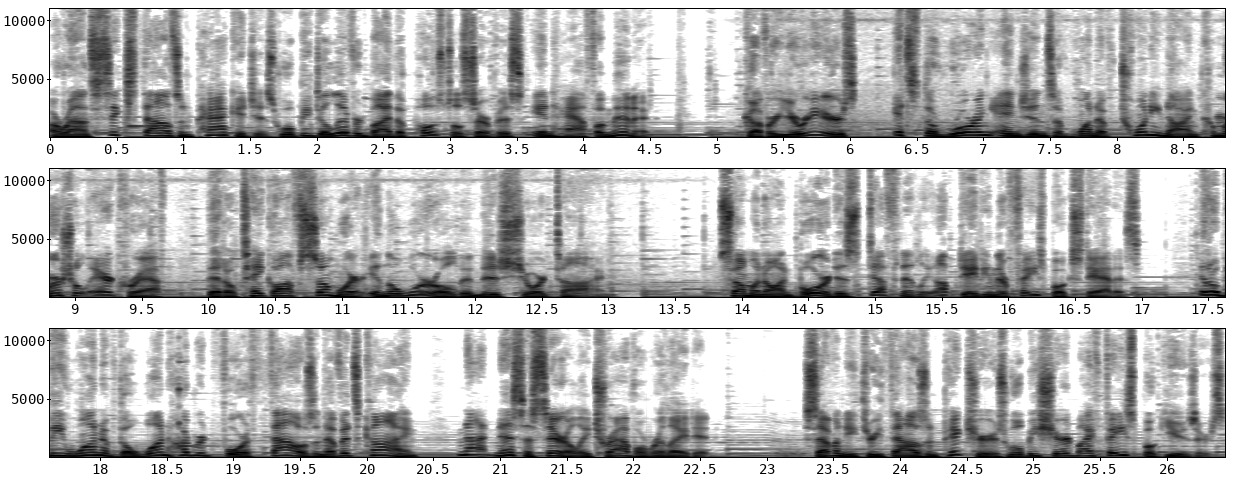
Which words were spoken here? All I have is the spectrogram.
around 6,000 packages will be delivered by the Postal Service in half a minute. Cover your ears, it's the roaring engines of one of 29 commercial aircraft that'll take off somewhere in the world in this short time. Someone on board is definitely updating their Facebook status. It'll be one of the 104,000 of its kind, not necessarily travel related. 73,000 pictures will be shared by Facebook users,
